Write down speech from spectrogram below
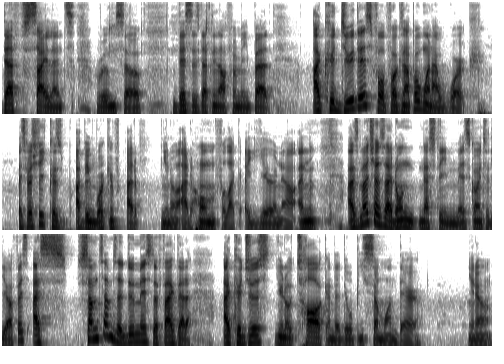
deaf silent room so this is definitely not for me. But i could do this for for example when i work especially because I've been working at you know at home for like a year now, and as much as I don't necessarily miss going to the office, as sometimes I do miss the fact that I could just you know talk and that there will be someone there, you know,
